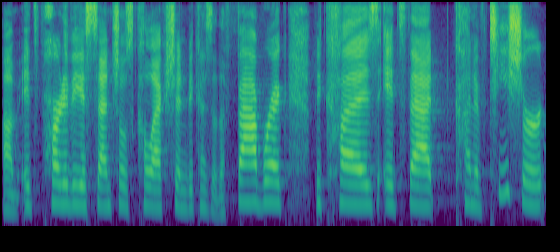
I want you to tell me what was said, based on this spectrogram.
Um, it's part of the essentials collection because of the fabric, because it's that kind of t-shirt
